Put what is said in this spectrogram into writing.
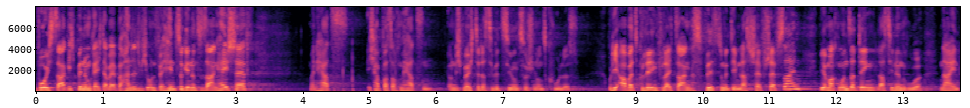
wo ich sage, ich bin im Recht, aber er behandelt mich unfair, hinzugehen und zu sagen, hey Chef, mein Herz, ich habe was auf dem Herzen und ich möchte, dass die Beziehung zwischen uns cool ist. Wo die Arbeitskollegen vielleicht sagen, was willst du mit dem? Lass Chef Chef sein, wir machen unser Ding, lass ihn in Ruhe. Nein,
